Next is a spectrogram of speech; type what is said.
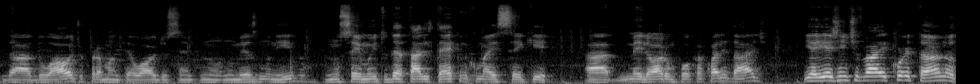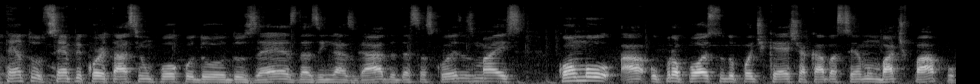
da, do áudio para manter o áudio sempre no, no, mesmo nível. Não sei muito detalhe técnico, mas sei que ah, melhora um pouco a qualidade. E aí a gente vai cortando, eu tento sempre cortar assim, um pouco do, dos Zés, das engasgadas, dessas coisas, mas como a, o propósito do podcast acaba sendo um bate-papo,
